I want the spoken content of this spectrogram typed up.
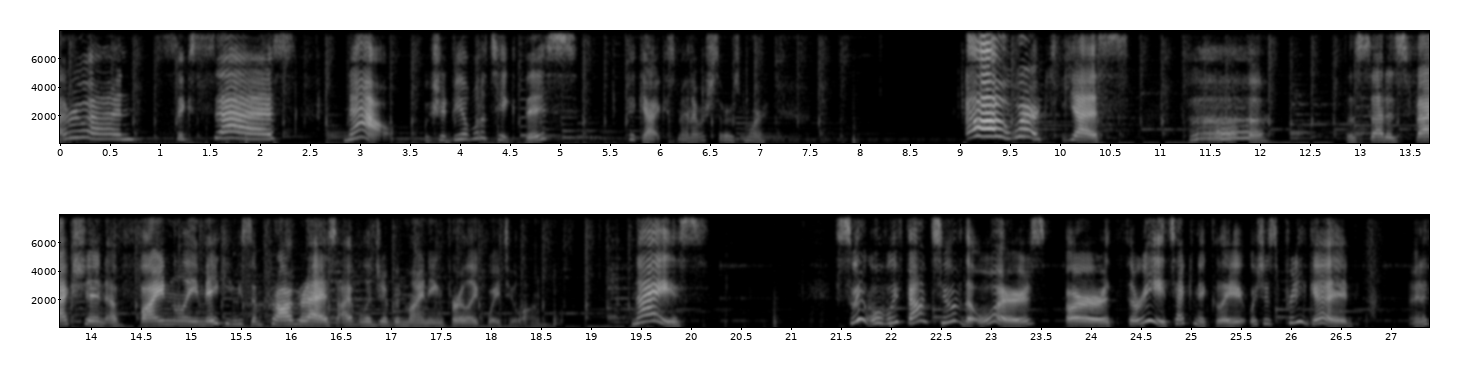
Everyone, success! Now, we should be able to take this pickaxe. Man, I wish there was more. Oh, it worked! Yes. Ugh. The satisfaction of finally making some progress. I've legit been mining for like way too long. Nice. Sweet, well we found two of the ores. Or three, technically, which is pretty good. I mean,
